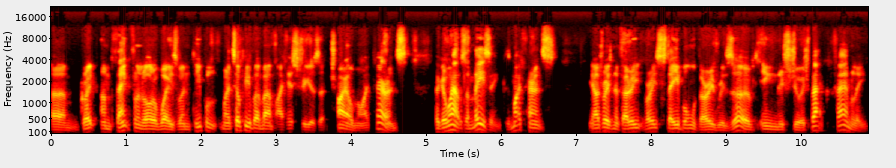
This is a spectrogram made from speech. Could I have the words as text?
Um, great. I'm thankful in a lot of ways. When people, when I tell people about my history as a child my parents, they go, "Wow, it was amazing." Because my parents, you know, I was raised in a very, very stable, very reserved English Jewish back family.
